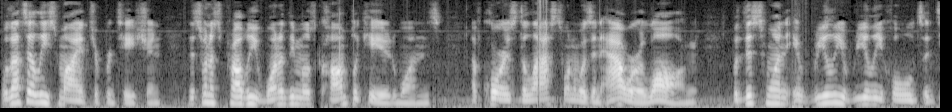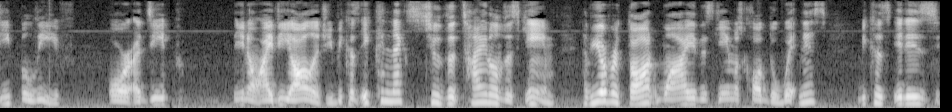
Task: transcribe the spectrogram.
Well, that's at least my interpretation. This one is probably one of the most complicated ones. Of course, the last one was an hour long, but this one, it really, really holds a deep belief, or a deep, you know, ideology, because it connects to the title of this game. Have you ever thought why this game was called The Witness? because it is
